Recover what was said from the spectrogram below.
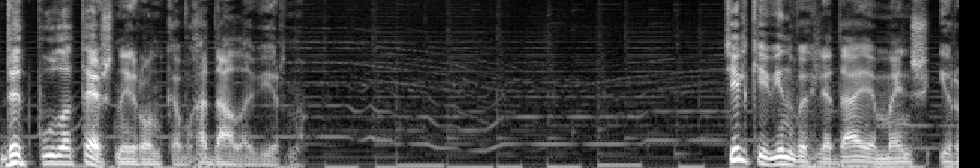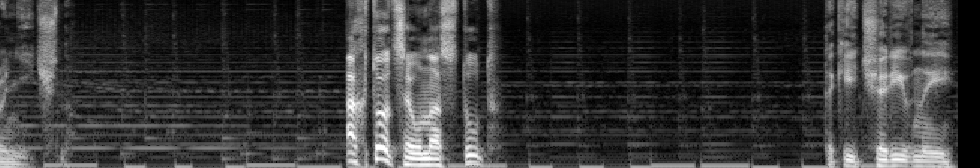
Дедпула теж нейронка вгадала вірно. Тільки він виглядає менш іронічно. А хто це у нас тут? Такий чарівний.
